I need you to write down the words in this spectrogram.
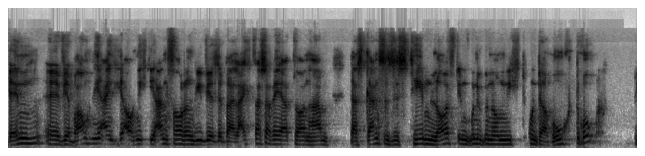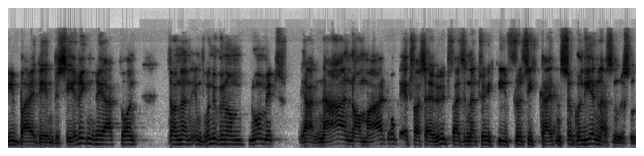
Denn äh, wir brauchen hier eigentlich auch nicht die Anforderungen, wie wir sie bei Leichtwasserreaktoren haben. Das ganze System läuft im Grunde genommen nicht unter Hochdruck, wie bei den bisherigen Reaktoren, sondern im Grunde genommen nur mit ja, nahe Normaldruck etwas erhöht, weil sie natürlich die Flüssigkeiten zirkulieren lassen müssen.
